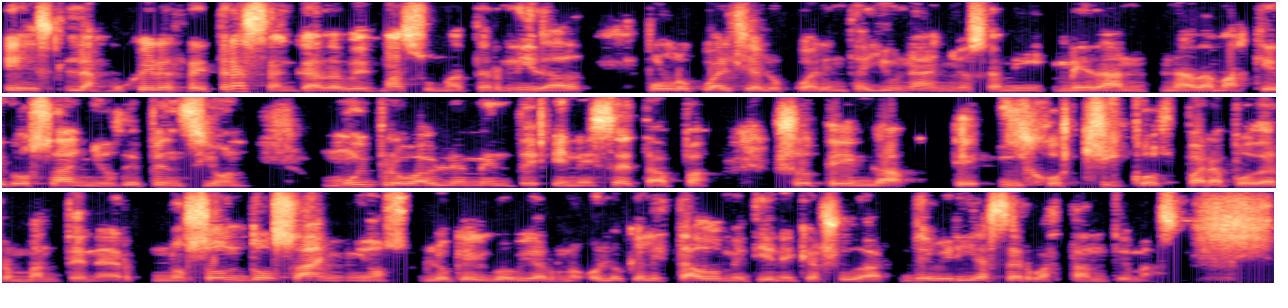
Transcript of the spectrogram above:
es las mujeres retrasan cada vez más su maternidad, por lo cual si a los 41 años a mí me dan nada más que dos años de pensión, muy probablemente en esa etapa yo tenga eh, hijos chicos para poder mantener. No son dos años lo que el gobierno o lo que el Estado me tiene que ayudar, debería ser bastante más.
